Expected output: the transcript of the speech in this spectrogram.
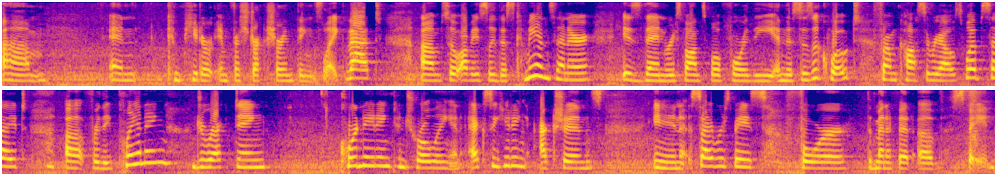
Um, and computer infrastructure and things like that. Um, so obviously this command center is then responsible for the, and this is a quote from Casa Real's website, uh, for the planning, directing, coordinating, controlling, and executing actions in cyberspace for the benefit of Spain.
